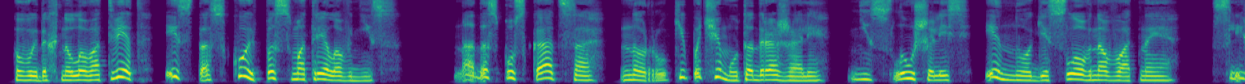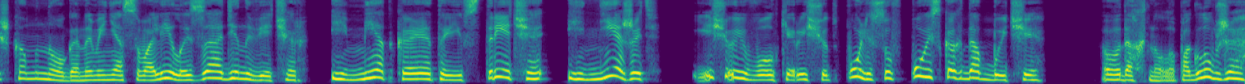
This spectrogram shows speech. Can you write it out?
– выдохнула в ответ и с тоской посмотрела вниз. «Надо спускаться, но руки почему-то дрожали, не слушались, и ноги словно ватные. Слишком много на меня свалилось за один вечер. И метка это, и встреча, и нежить. Еще и волки рыщут по лесу в поисках добычи. Вдохнула поглубже,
